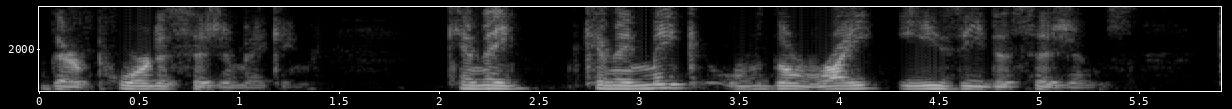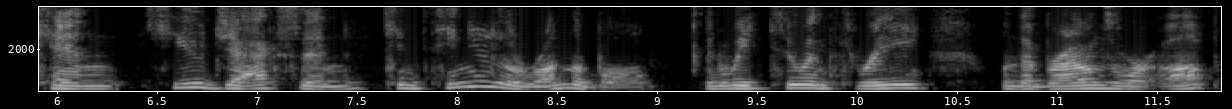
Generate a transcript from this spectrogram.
their poor decision making? Can they can they make the right easy decisions? Can Hue Jackson continue to run the ball? In week two and three, when the Browns were up,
